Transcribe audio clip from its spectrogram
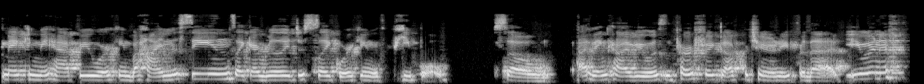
making me happy working behind the scenes. Like I really just like working with people. So I think Hy-Vee was the perfect opportunity for that. Even if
